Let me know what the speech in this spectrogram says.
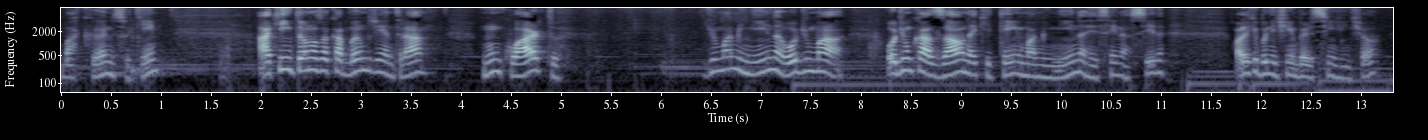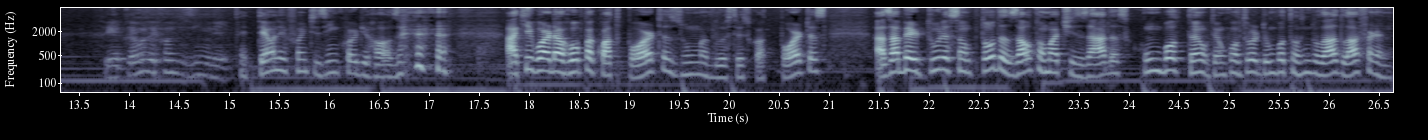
bacana isso aqui. Aqui então nós acabamos de entrar num quarto de uma menina ou de uma ou de um casal, né, que tem uma menina recém-nascida. Olha que bonitinho o bercinho, gente, ó. Tem até um elefantezinho ali. Tem até um elefantezinho cor de rosa. Aqui guarda-roupa quatro portas, uma, duas, três, quatro portas. As aberturas são todas automatizadas com um botão. Tem um controle, tem um botãozinho do lado lá, Fernando.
